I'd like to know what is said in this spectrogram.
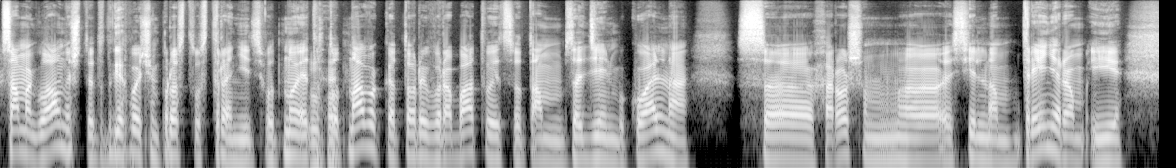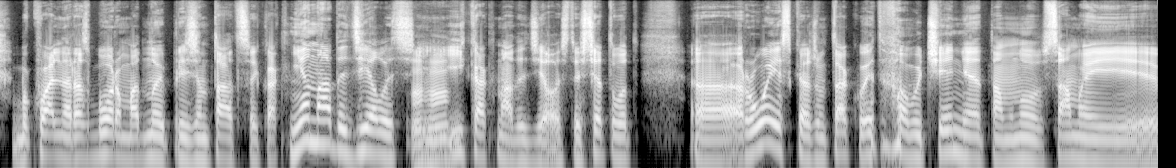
Самое главное, что этот gap очень просто устранить. Вот, ну, это тот навык, который вырабатывается там за день буквально с хорошим, э, сильным тренером и буквально разбором одной презентации, как не надо делать и, и как надо делать. То есть это вот э, ROI, скажем так, у этого обучения там, ну, самый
